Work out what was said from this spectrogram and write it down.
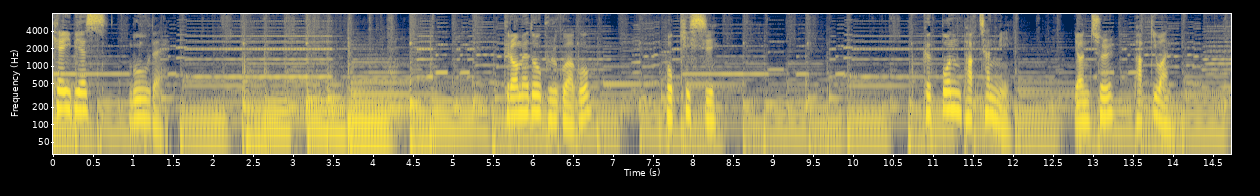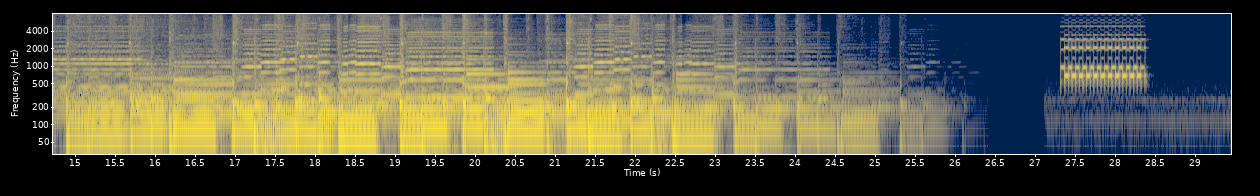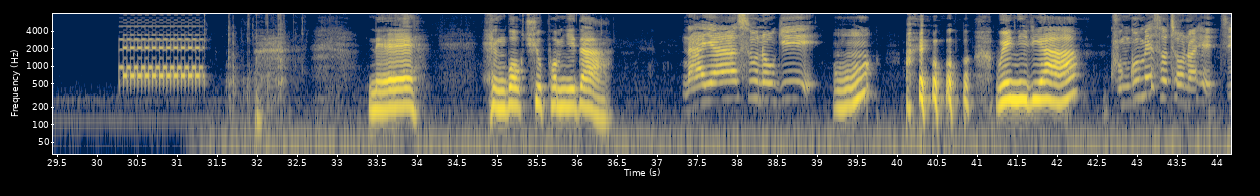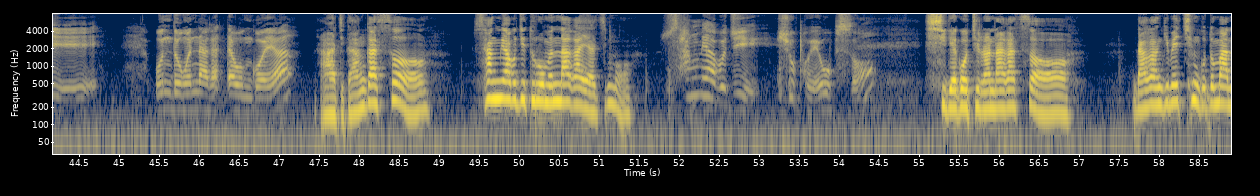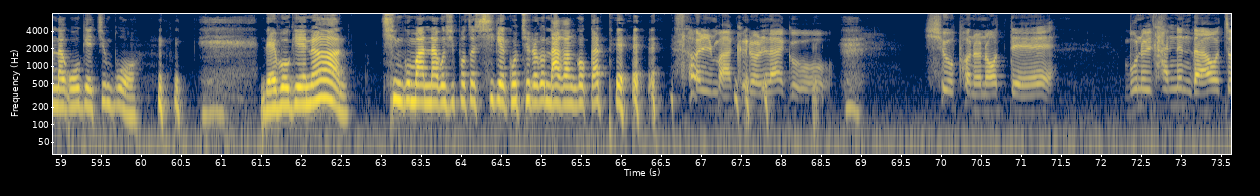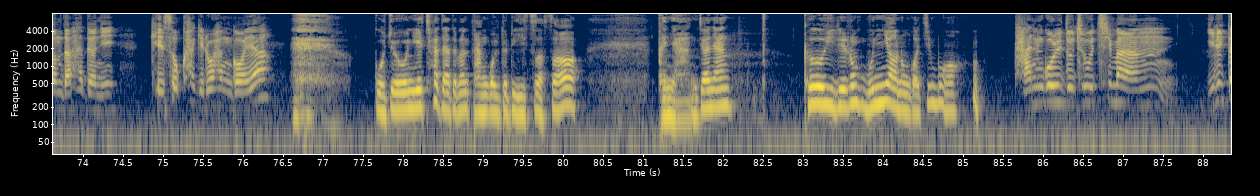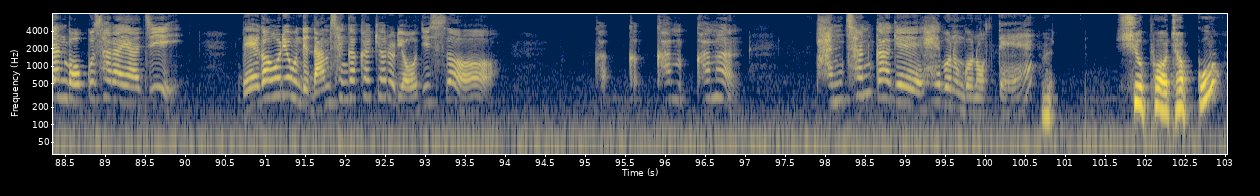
KBS 무대. 그럼에도 불구하고 복희 씨 극본 박찬미 연출 박기환 행복 슈퍼입니다. 나야, 순옥이. 응? 아유, 웬일이야? 궁금해서 전화했지. 운동은 나갔다 온 거야? 아직 안 갔어. 상미 아버지 들어오면 나가야지 뭐. 상미 아버지 슈퍼에 없어? 시계 고치러 나갔어. 나간 김에 친구도 만나고 오겠지 뭐. 내 보기에는 친구 만나고 싶어서 시계 고치려고 나간 것 같아. 설마 그럴라고. 슈퍼는 어때? 문을 닫는다 어쩐다 하더니 계속 하기로 한 거야? 꾸준히 찾아드는 단골들이 있어서 그냥 저냥 그 의리로 문 여는 거지 뭐. 단골도 좋지만 일단 먹고 살아야지. 내가 어려운데 남 생각할 겨를이 어딨어. 가, 가, 감, 가만. 반찬 가게 해보는 건 어때? 슈퍼 접고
